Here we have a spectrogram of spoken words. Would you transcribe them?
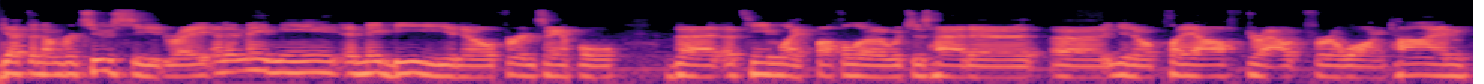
get the number two seed, right? And it may me it may be, you know, for example, that a team like Buffalo, which has had a, a you know playoff drought for a long time,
